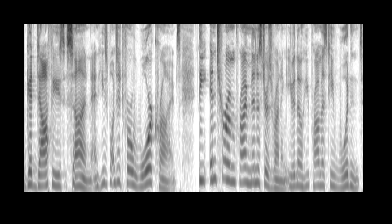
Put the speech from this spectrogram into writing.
Gaddafi's son, and he's wanted for war crimes. The interim prime minister's running, even though he promised he wouldn't.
